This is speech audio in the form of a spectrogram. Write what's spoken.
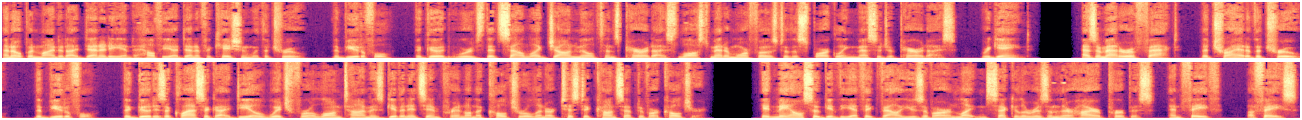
an open minded identity, and a healthy identification with the true, the beautiful, the good words that sound like John Milton's Paradise Lost metamorphosed to the sparkling message of paradise, regained. As a matter of fact, the triad of the true, the beautiful, the good is a classic ideal which for a long time has given its imprint on the cultural and artistic concept of our culture. It may also give the ethic values of our enlightened secularism their higher purpose, and faith, a face.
